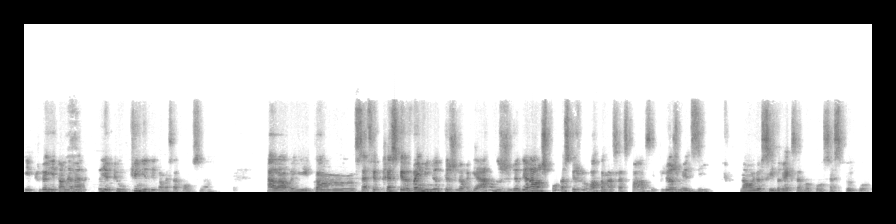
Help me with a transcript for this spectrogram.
Et puis là, il est en avant de ça, il n'a plus aucune idée comment ça fonctionne. Alors, il est comme, ça fait presque 20 minutes que je le regarde. Je ne le dérange pas parce que je veux voir comment ça se passe. Et puis là, je me dis, non, là, c'est vrai que ça ne va pas, ça ne se peut pas.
